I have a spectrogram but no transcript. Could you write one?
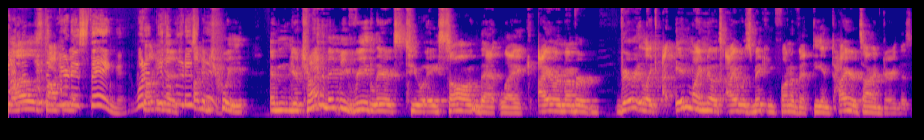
what Welles be the talking, weirdest thing? Would be the weirdest fucking thing? tweet, and you're trying to make me read lyrics to a song that, like, I remember very, like, in my notes, I was making fun of it the entire time during this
